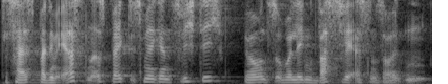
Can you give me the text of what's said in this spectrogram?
Das heißt, bei dem ersten Aspekt ist mir ganz wichtig, wenn wir uns überlegen, was wir essen sollten,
